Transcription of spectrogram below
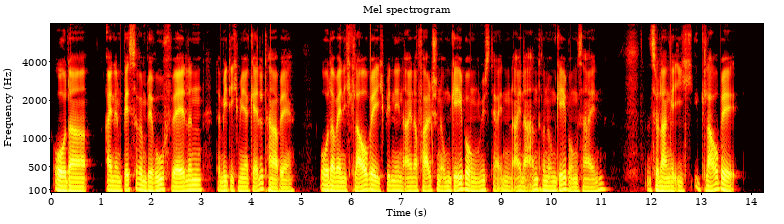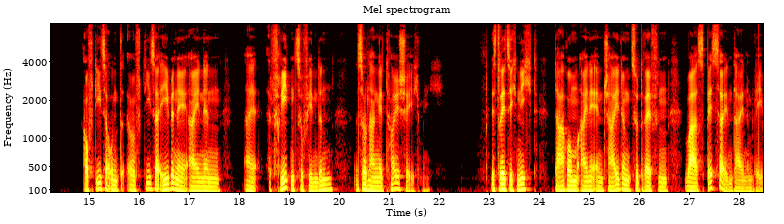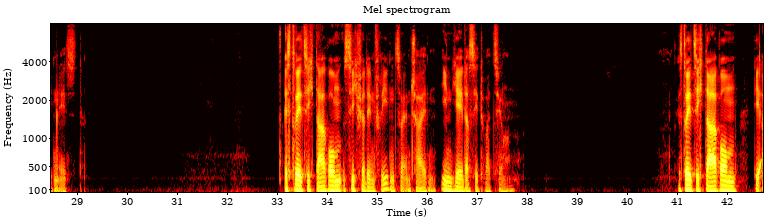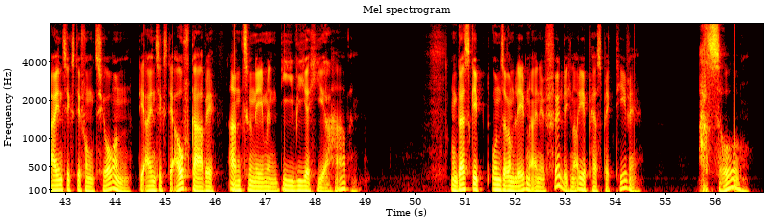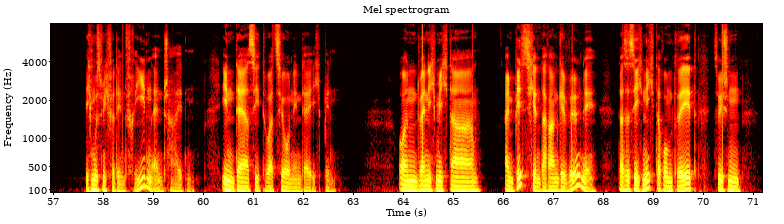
oder einen besseren Beruf wählen, damit ich mehr Geld habe, oder wenn ich glaube, ich bin in einer falschen Umgebung, müsste in einer anderen Umgebung sein, solange ich glaube, auf dieser, auf dieser Ebene einen Frieden zu finden, solange täusche ich mich. Es dreht sich nicht darum, eine Entscheidung zu treffen, was besser in deinem Leben ist. Es dreht sich darum, sich für den Frieden zu entscheiden, in jeder Situation. Es dreht sich darum, die einzigste Funktion, die einzigste Aufgabe anzunehmen, die wir hier haben. Und das gibt unserem Leben eine völlig neue Perspektive. Ach so, ich muss mich für den Frieden entscheiden in der Situation, in der ich bin. Und wenn ich mich da ein bisschen daran gewöhne, dass es sich nicht darum dreht, zwischen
